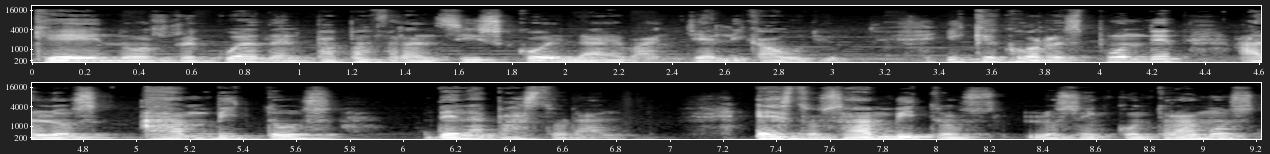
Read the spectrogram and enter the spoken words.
que nos recuerda el Papa Francisco en la Evangelii Gaudium y que corresponden a los ámbitos de la pastoral. Estos ámbitos los encontramos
